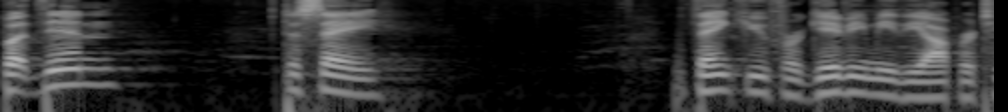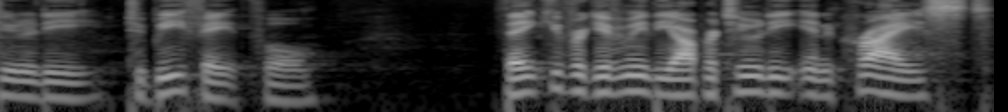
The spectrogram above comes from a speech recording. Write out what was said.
But then to say, Thank you for giving me the opportunity to be faithful. Thank you for giving me the opportunity in Christ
